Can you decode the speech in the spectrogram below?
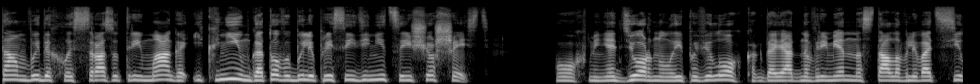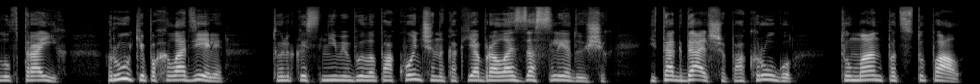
Там выдохлось сразу три мага, и к ним готовы были присоединиться еще шесть. Ох, меня дернуло и повело, когда я одновременно стала вливать силу в троих. Руки похолодели — только с ними было покончено, как я бралась за следующих. И так дальше, по кругу. Туман подступал.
